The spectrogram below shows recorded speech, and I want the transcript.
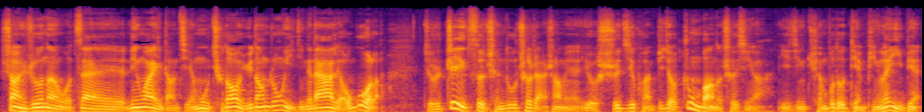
上一周呢，我在另外一档节目《秋刀鱼》当中已经跟大家聊过了，就是这次成都车展上面有十几款比较重磅的车型啊，已经全部都点评了一遍。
